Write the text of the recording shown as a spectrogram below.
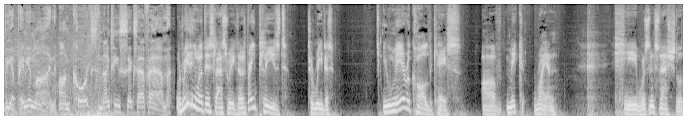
The Opinion Line on Corks 96 FM. Well, reading about this last week, I was very pleased to read it. You may recall the case of Mick Ryan. He was an international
